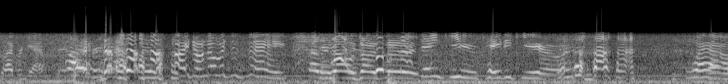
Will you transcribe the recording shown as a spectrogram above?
flabbergasted. Flabbergasted. I don't know what to say. Happy Valentine's Day. Thank you, KDQ. wow.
